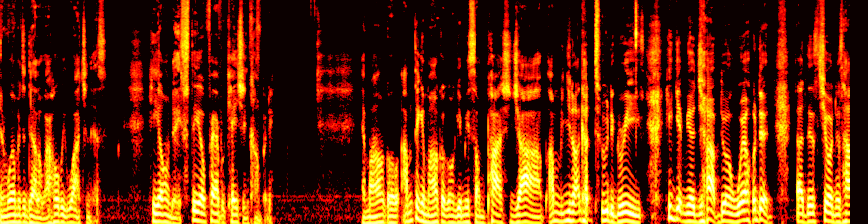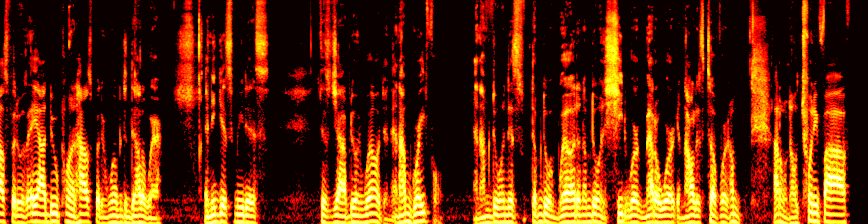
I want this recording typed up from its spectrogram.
in Wilmington, Delaware. I hope he's watching this. He owned a steel fabrication company. And my uncle, I'm thinking my uncle gonna give me some posh job. I'm, you know, I got two degrees. He get me a job doing welding at this children's hospital. It was A.I. DuPont Hospital in Wilmington, Delaware. And he gets me this this job doing welding, and I'm grateful. And I'm doing this. I'm doing welding. I'm doing sheet work, metal work, and all this tough work. I'm, I don't know, 25,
